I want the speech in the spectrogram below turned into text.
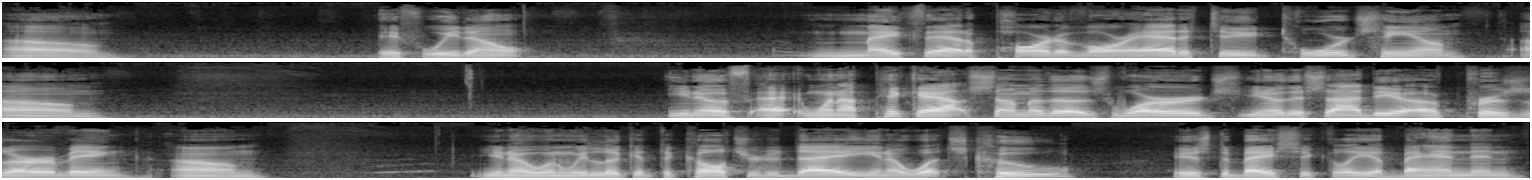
um, if we don't make that a part of our attitude towards Him, um, you know, if I, when I pick out some of those words, you know, this idea of preserving, um, you know, when we look at the culture today, you know, what's cool is to basically abandon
